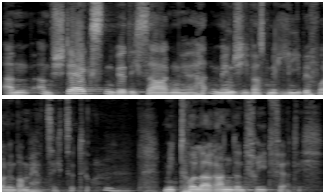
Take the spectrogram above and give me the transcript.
am, am stärksten würde ich sagen, hat menschlich was mit liebevoll und barmherzig zu tun. Mhm. Mit tolerant und friedfertig.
